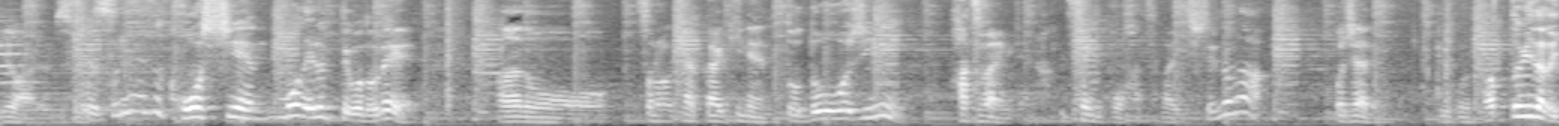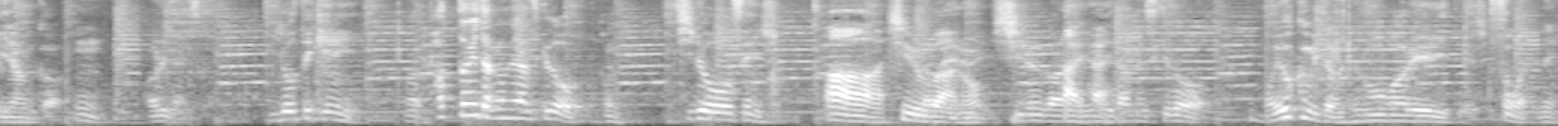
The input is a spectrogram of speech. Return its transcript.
ではあるんです。けどとりあえず甲子園モデルってことで、あのーその100回記念と同時に発売みたいな先行発売してるのがこちらで、でこれパッと見た時なんかうん、あるじゃないですか。色的に、まあ、パッと見た感じなんですけど、治療選手。ああシルバーの。シルバーに入れたんですけど、まあ、よく見たらグローバルエリートでしたそうやね。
